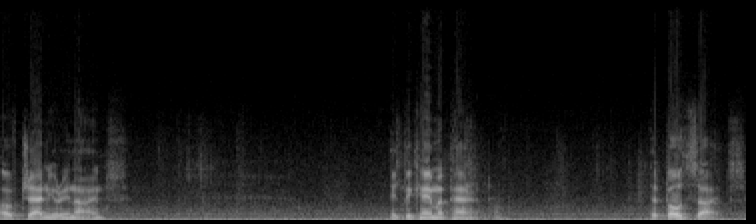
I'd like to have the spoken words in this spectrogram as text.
of January 9th, it became apparent that both sides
